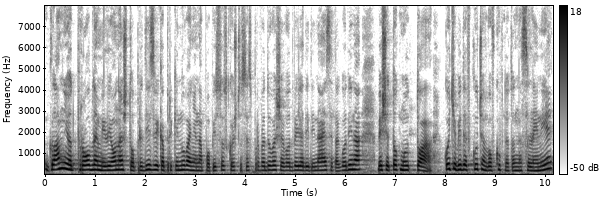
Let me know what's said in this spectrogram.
Главниот проблем или она што предизвика прекинување на пописот кој што се спроведуваше во 2011 година беше токму тоа кој ќе биде вклучен во вкупното население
